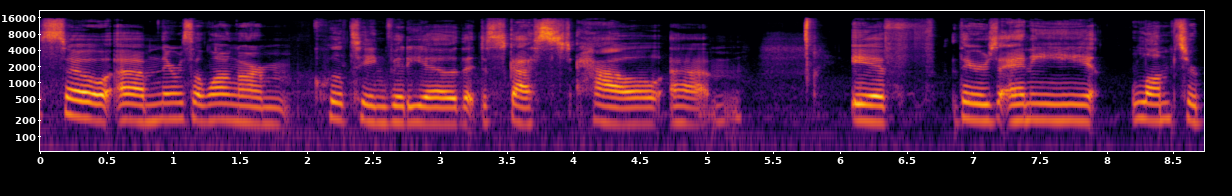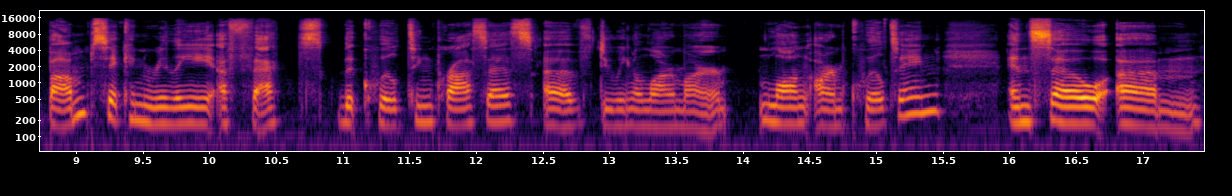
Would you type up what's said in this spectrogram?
So um, there was a long arm quilting video that discussed how um, if there's any lumps or bumps, it can really affect the quilting process of doing a long arm, long arm quilting. And so, um,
